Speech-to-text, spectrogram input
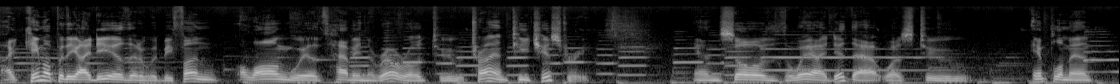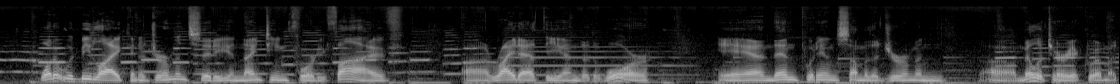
I came up with the idea that it would be fun, along with having the railroad, to try and teach history. And so the way I did that was to implement what it would be like in a German city in 1945, uh, right at the end of the war, and then put in some of the German uh, military equipment,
